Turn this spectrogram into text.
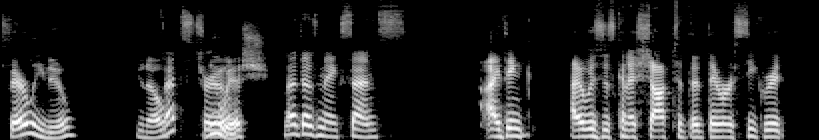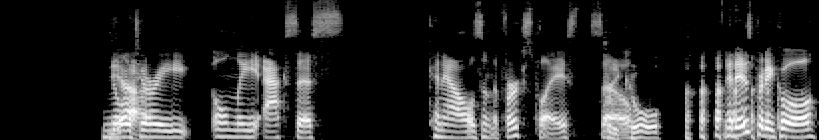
fairly new, you know, that's true. newish. That does make sense. I think I was just kind of shocked that there were secret Yeah. military only access canals in the first place. So Pretty cool. it is pretty cool.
